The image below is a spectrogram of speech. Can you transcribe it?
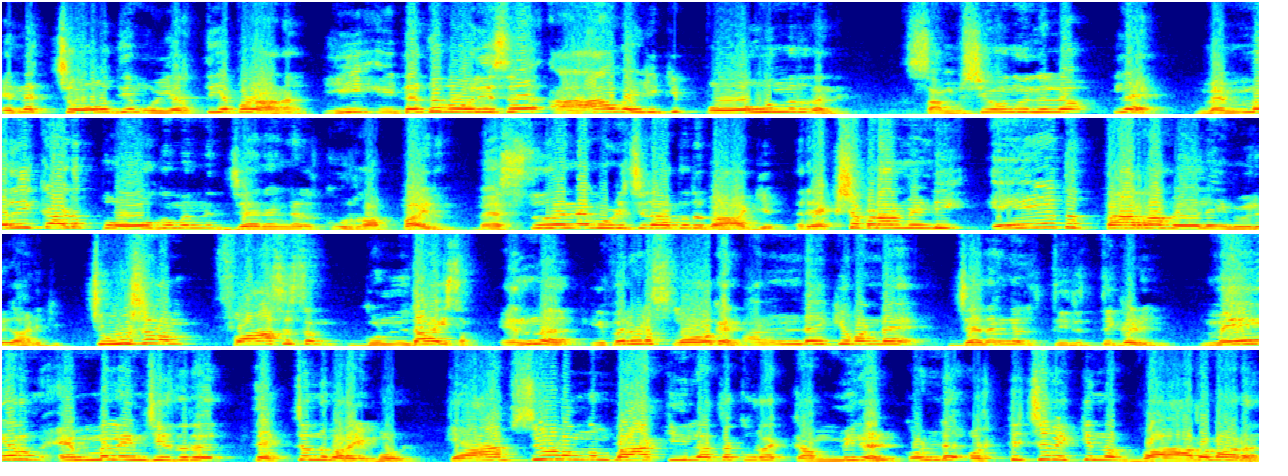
എന്ന ചോദ്യം ഉയർത്തിയപ്പോഴാണ് ഈ ഇടത് പോലീസ് ആ വഴിക്ക് പോകുന്നത് തന്നെ. സംശയമൊന്നുമില്ലല്ലോ അല്ലെ? മെമ്മറി കാർഡ് പോകുമെന്ന് ജനങ്ങൾക്ക് ഉറപ്പായിരുന്നു. ബസ് തന്നെ കുഴിച്ചിടാത്തൊരു ഭാഗ്യം. രക്ഷപ്പെടാൻ വേണ്ടി ഏത് തറ വേലയും ഇവർ കാണിക്കും. ചൂഷണം ഫാസിസം ഗുണ്ടായിസം എന്ന് ഇവരുടെ സ്ലോഗൻ പണ്ടേക്ക് പണ്ടേ ജനങ്ങൾ തിരുത്തി കഴിഞ്ഞു. മേയറും എം എൽ എയും ചെയ്തത് തെറ്റെന്ന് പറയുമ്പോൾ ക്യാപ്സ്യൂൾ ഒന്നും ബാക്കിയില്ലാത്ത കുറെ കമ്മികൾ കൊണ്ട് ഒട്ടിച്ചു വെക്കുന്ന വാദമാണ്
